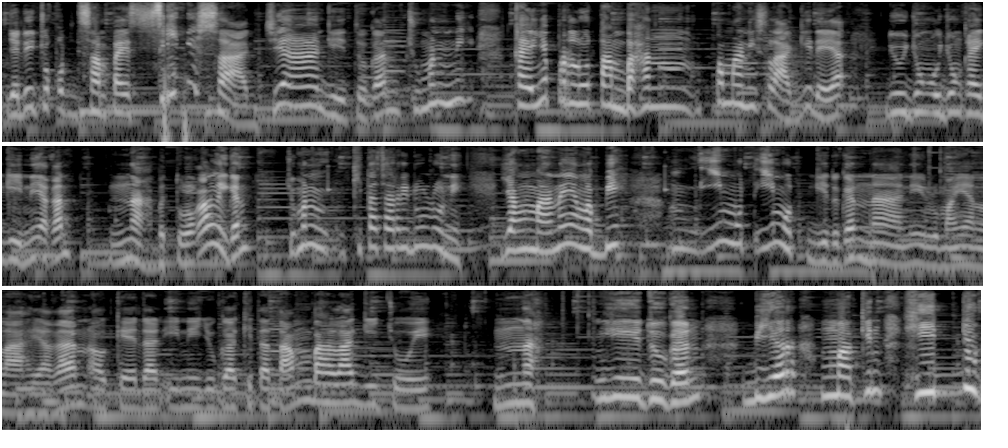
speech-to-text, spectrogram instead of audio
Jadi cukup sampai sini saja gitu kan. Cuman ini kayaknya perlu tambahan pemanis lagi deh ya di ujung-ujung kayak gini ya kan. Nah, betul kali kan? Cuman kita cari dulu nih yang mana yang lebih mm, imut-imut gitu kan. Nah, ini lumayan lah ya kan. Oke, dan ini juga kita tambah lagi cuy. Nah, gitu kan biar makin hidup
